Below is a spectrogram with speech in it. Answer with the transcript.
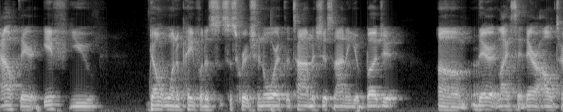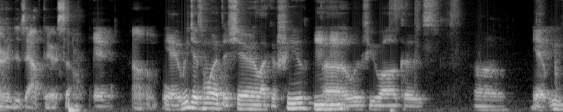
out there if you don't want to pay for the subscription or at the time it's just not in your budget. Um, right. There, like I said, there are alternatives out there. So yeah, um, yeah, we just wanted to share like a few mm-hmm. uh, with you all because um, yeah, we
